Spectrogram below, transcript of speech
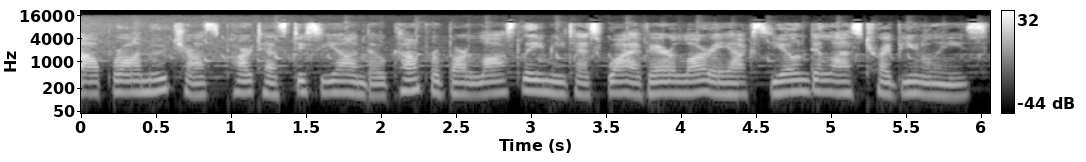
Habrá muchas partes deseando comprobar los límites y ver la reacción de los tribunales.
